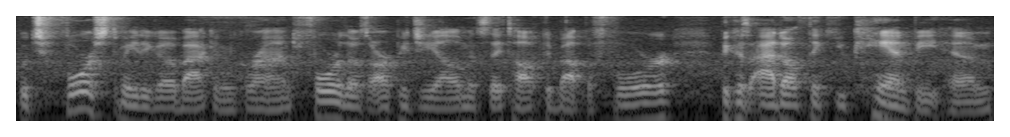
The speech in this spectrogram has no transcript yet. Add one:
which forced me to go back and grind for those RPG elements they talked about before, because I don't think you can beat him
